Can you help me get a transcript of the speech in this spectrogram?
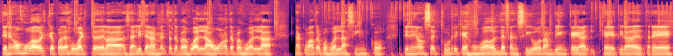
tienen un jugador que puede jugarte de la. O sea, literalmente te puede jugar la 1, te puede jugar la, la 4, puede jugar la 5. Tienen a un Seth Curry que es un jugador defensivo también que, que tira de 3.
